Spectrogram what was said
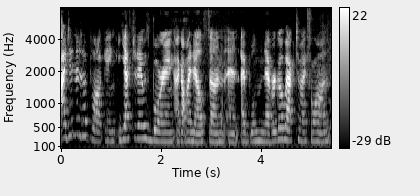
I didn't end up vlogging. Yesterday was boring. I got my nails done and I will never go back to my salon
